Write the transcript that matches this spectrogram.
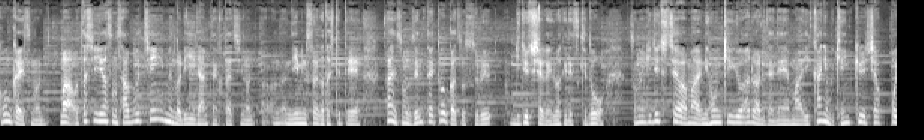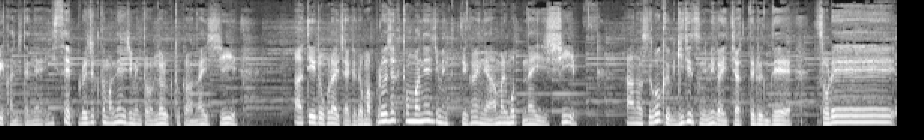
今回その、まあ私はそのサブチームのリーダーみたいな形の任務のされ方してて、さらにその全体統括をする技術者がいるわけですけど、その技術者はまあ日本企業あるあるでね、まあいかにも研究者っぽい感じでね、一切プロジェクトマネジメントの能力とかはないし、っていうと怒られちゃうけど、まあプロジェクトマネジメントっていう概念はあんまり持ってないし、あの、すごく技術に目がいっちゃってるんで、それ、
